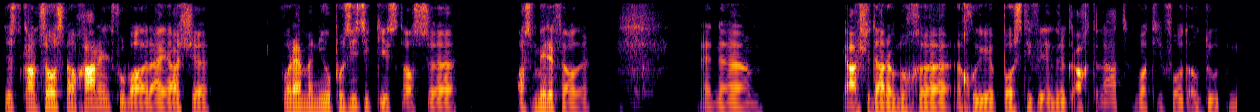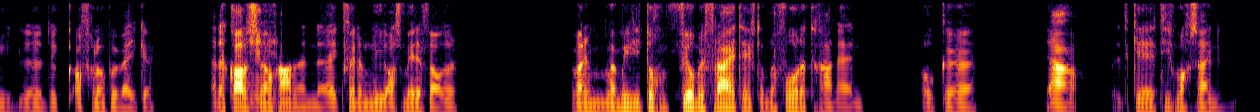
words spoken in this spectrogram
Dus het kan zo snel gaan in het voetballerij. Als je voor hem een nieuwe positie kiest als, als middenvelder. En um, ja, als je daar ook nog een goede positieve indruk achterlaat, wat hij bijvoorbeeld ook doet nu, de, de afgelopen weken, ja, dan kan het snel -hmm. gaan. En uh, ik vind hem nu als middenvelder, waarmee hij toch veel meer vrijheid heeft om naar voren te gaan en ook uh, ja, creatief mag zijn,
